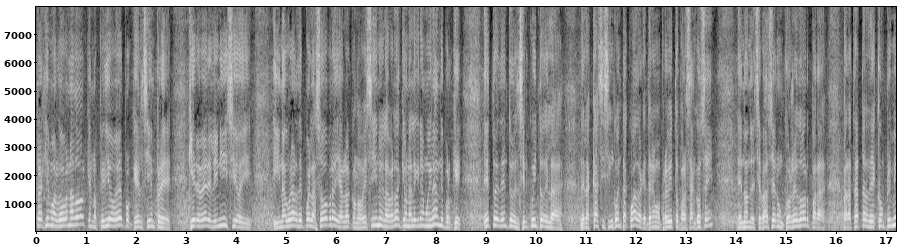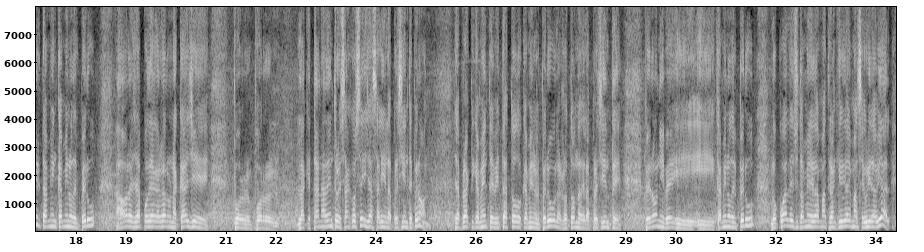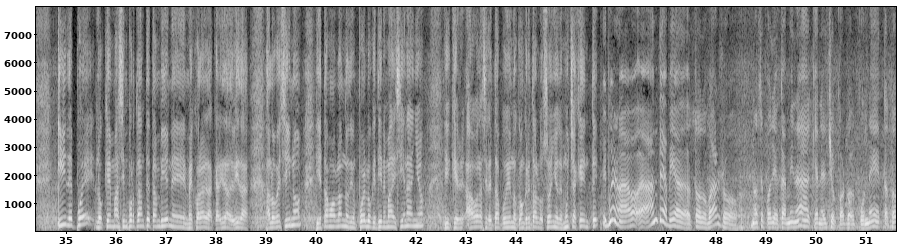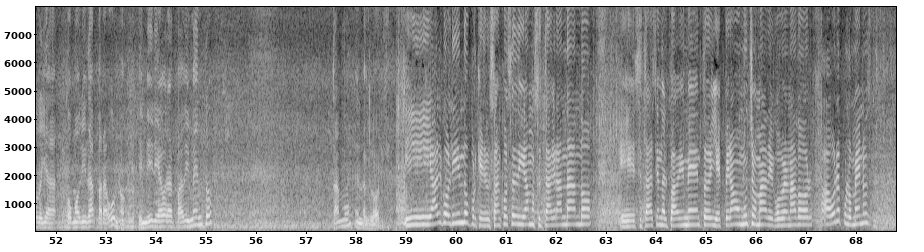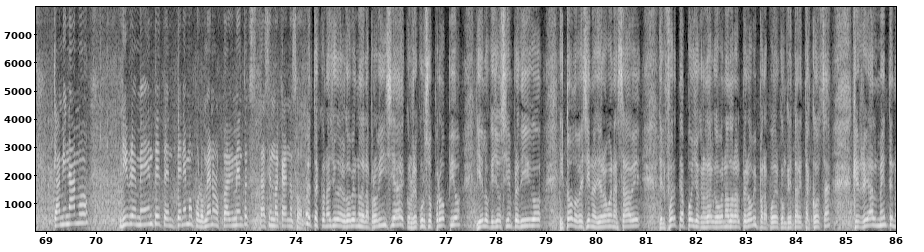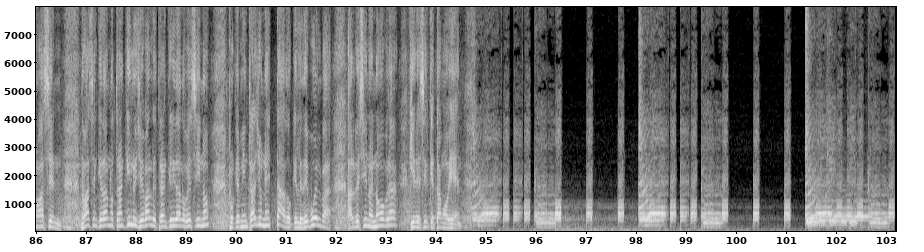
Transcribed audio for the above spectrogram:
Trajimos al gobernador que nos pidió ver porque él siempre quiere ver el inicio y, inaugurar después las obras y hablar con los vecinos y la verdad que es una alegría muy grande porque esto es dentro del circuito de, de las casi 50 cuadras que tenemos previsto para San José, en donde se va a hacer un corredor para, para tratar de comprimir también Camino del Perú. Ahora ya puede agarrar una calle por, por la que están adentro de San José y ya salí en la Presidente Perón. Ya prácticamente evitas todo Camino del Perú, la rotonda de la Presidente Perón y, Camino del Perú, lo cual eso también le da más tranquilidad y más seguridad vial. Y después, lo que es más importante también es mejorar la calidad de vida a los vecinos y estamos hablando de un pueblo que tiene más de 100 años y que ahora se le está pudiendo concretar los sueños de mucha gente. Y bueno, antes había todo barro, no se podía caminar, que han hecho el cordón cuneta, todo ya comodidad para uno. Y mire ahora el pavimento, estamos en la gloria. Y algo lindo porque San José, digamos, se está agrandando, eh, se está haciendo el pavimento y esperamos mucho más del gobernador. Ahora por lo menos caminamos libremente, tenemos por lo menos los pavimentos que se está haciendo acá en la zona. Esto es con ayuda del gobierno de la provincia, con recursos propios, y es lo que yo siempre digo, y todo vecino de Yorabuena sabe, el fuerte apoyo que nos da el gobernador Alperovi para poder concretar estas cosas, que realmente nos hacen, nos hacen quedarnos tranquilos y llevarle tranquilidad a los vecinos, porque mientras haya un Estado que le devuelva al vecino en obra, quiere decir que estamos bien.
